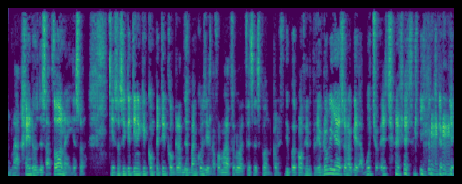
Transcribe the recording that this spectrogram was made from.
granjeros de esa zona y eso. Y eso sí que tiene que competir con grandes bancos y la forma de hacerlo a veces es con, con este tipo de promociones. Pero yo creo que ya eso no queda mucho, ¿eh? es que yo creo que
